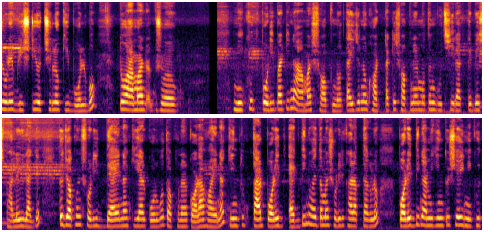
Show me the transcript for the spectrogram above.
জোরে বৃষ্টি হচ্ছিল, কি বলব? তো আমার নিখুঁত পরিপাটি না আমার স্বপ্ন, তাই জন্য ঘরটাকে স্বপ্নের মতন গুছিয়ে রাখতে বেশ ভালোই লাগে। তো যখন শরীর দেয় না কি আর করব, তখন আর করা হয় না। কিন্তু তারপরে একদিন হয়তো আমার শরীর খারাপ থাকল পরের দিন আমি কিন্তু সেই নিখুঁত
